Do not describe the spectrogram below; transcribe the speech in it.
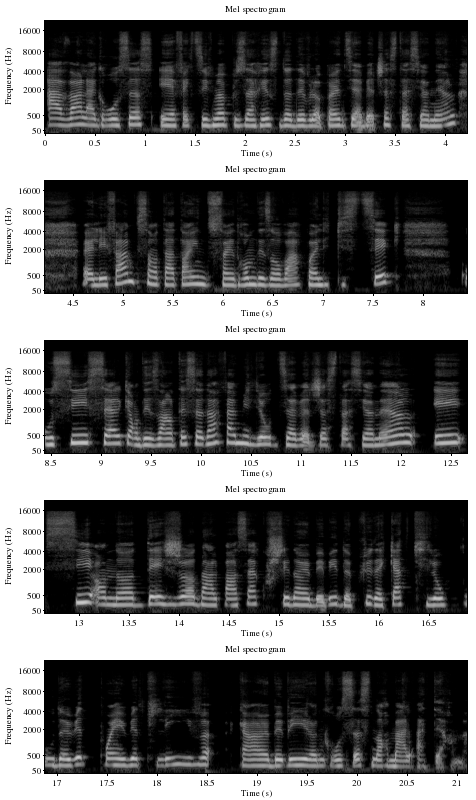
avant la grossesse est effectivement plus à risque de développer un diabète gestationnel. Euh, les femmes qui sont atteintes du syndrome des ovaires polykystiques, aussi celles qui ont des antécédents familiaux de diabète gestationnel et si on a déjà dans le passé accouché d'un bébé de plus de 4 kilos ou de 8,8 livres quand un bébé a une grossesse normale à terme.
